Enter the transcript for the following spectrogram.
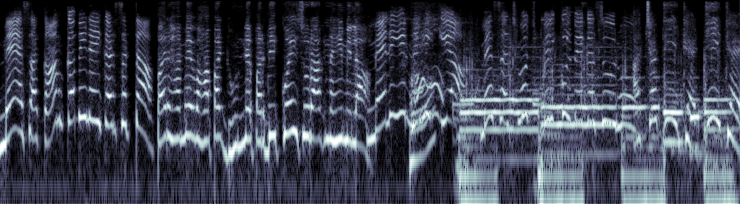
मैं ऐसा काम कभी नहीं कर सकता। पर हमें वहाँ पर ढूँढने पर भी कोई सुराग नहीं मिला। मैंने ये नहीं किया। मैं सचमुच बिल्कुल बेकसूर हूँ। अच्छा ठीक है ठीक है।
